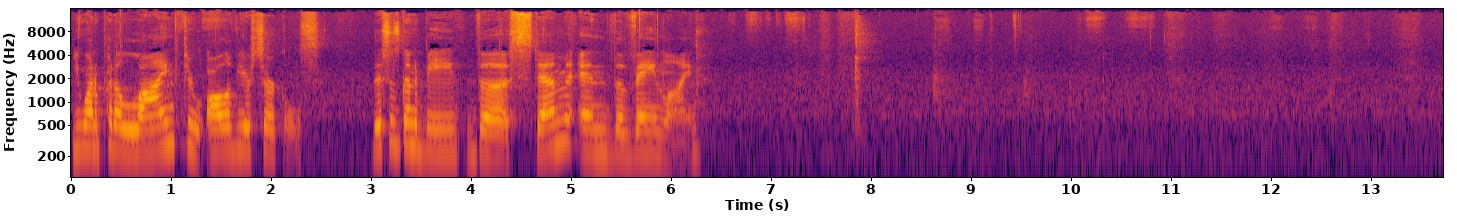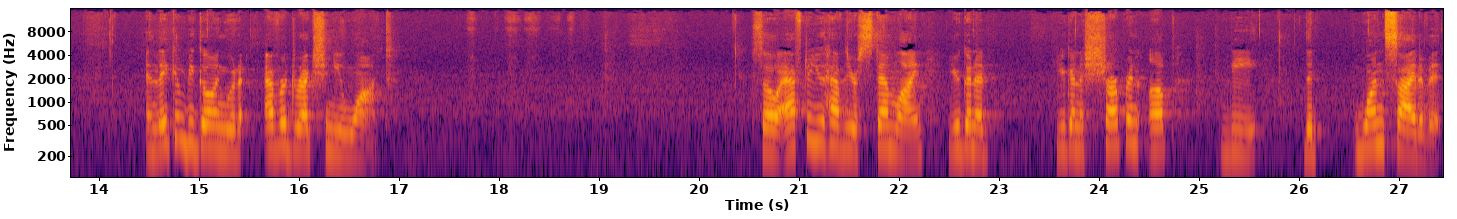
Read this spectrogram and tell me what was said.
you want to put a line through all of your circles. This is going to be the stem and the vein line. and they can be going whatever direction you want. So after you have your stem line, you're gonna you're gonna sharpen up the the one side of it.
